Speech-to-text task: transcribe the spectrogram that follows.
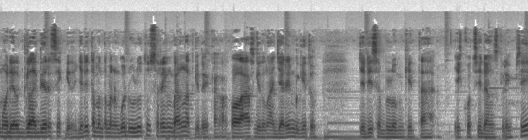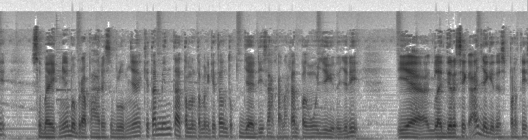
model gladiresik gitu. Jadi teman-teman gue dulu tuh sering banget gitu ya kakak kelas gitu ngajarin begitu. Jadi sebelum kita ikut sidang skripsi sebaiknya beberapa hari sebelumnya kita minta teman-teman kita untuk jadi seakan-akan penguji gitu. Jadi ya gladiresik aja gitu seperti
